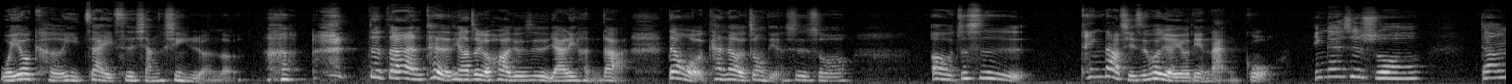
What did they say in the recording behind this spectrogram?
我又可以再一次相信人了，这当然，Ted 听到这个话就是压力很大。但我看到的重点是说，哦，就是听到其实会觉得有点难过。应该是说，当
